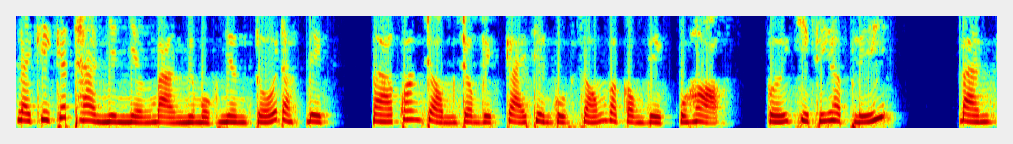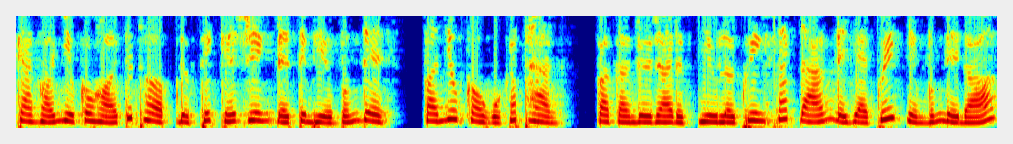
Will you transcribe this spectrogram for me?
là khi khách hàng nhìn nhận bạn như một nhân tố đặc biệt và quan trọng trong việc cải thiện cuộc sống và công việc của họ với chi phí hợp lý. Bạn càng hỏi nhiều câu hỏi thích hợp được thiết kế riêng để tìm hiểu vấn đề và nhu cầu của khách hàng và càng đưa ra được nhiều lời khuyên xác đáng để giải quyết những vấn đề đó,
